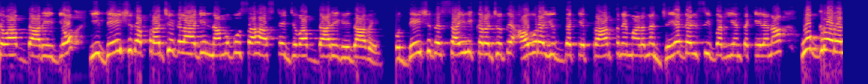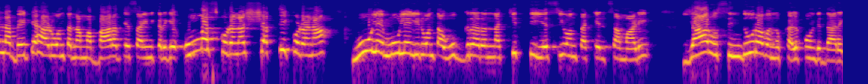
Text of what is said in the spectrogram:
ಜವಾಬ್ದಾರಿ ಇದೆಯೋ ಈ ದೇಶದ ಪ್ರಜೆಗಳಾಗಿ ನಮಗೂ ಸಹ ಅಷ್ಟೇ ಜವಾಬ್ದಾರಿಗಳಿದಾವೆ. ದೇಶದ ಸೈನಿಕರ ಜೊತೆ ಅವರ ಯುದ್ಧಕ್ಕೆ ಪ್ರಾರ್ಥನೆ ಮಾಡೋಣ, ಜಯ ಗಳಿಸಿ ಬರ್ಲಿ ಅಂತ ಕೇಳೋಣ, ಉಗ್ರರನ್ನ ಬೇಟೆ ಹಾಡುವಂತ ನಮ್ಮ ಭಾರತೀಯ ಸೈನಿಕರಿಗೆ ಉಮ್ಮಸ್ ಕೊಡೋಣ, ಶಕ್ತಿ ಕೊಡೋಣ, ಮೂಲೆ ಮೂಲೆಯಲ್ಲಿರುವಂತ ಉಗ್ರರನ್ನ ಕಿತ್ತಿ ಎಸೆಯುವಂತ ಕೆಲಸ ಮಾಡಿ, ಯಾರು ಸಿಂಧೂರವನ್ನು ಕಳ್ಕೊಂಡಿದ್ದಾರೆ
